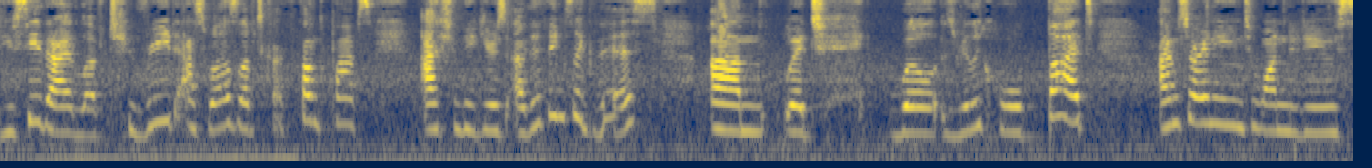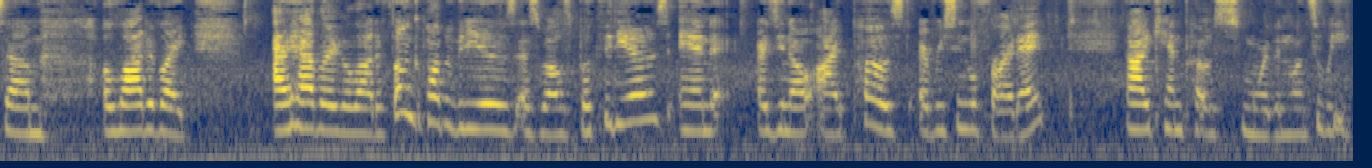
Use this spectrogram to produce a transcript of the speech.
you see that I love to read as well as love to collect Funko Pops, action figures, other things like this, um, which will, is really cool, but I'm starting to want to do some a lot of like I have like a lot of Funko Pop videos as well as book videos and as you know I post every single Friday. Now I can post more than once a week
